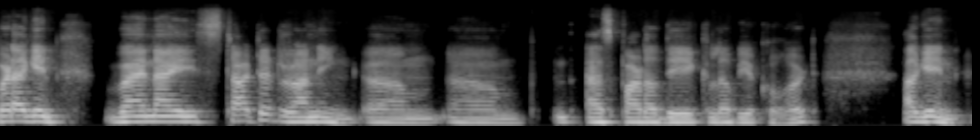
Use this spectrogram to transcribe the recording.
But again, when I started running um, um, as part of the Eklavya cohort, again,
